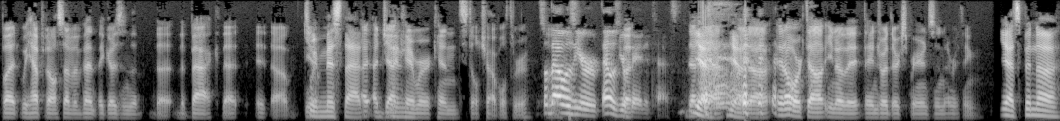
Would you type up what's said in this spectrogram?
But we happen to also have a vent that goes in the the, the back that it. Um, so we missed that. A, a jackhammer can still travel through. So, so, that was your that was your beta test. That, yeah, yeah. But, uh, it all worked out. You know, they they enjoyed their experience and everything yeah, it's been uh,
